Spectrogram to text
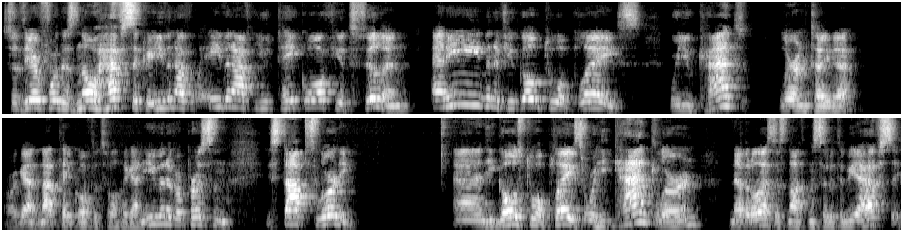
So therefore, there's no hefseker, even, after, even after you take off your tefillin, and even if you go to a place where you can't learn Torah, or again, not take off the tefillin again, even if a person stops learning, and he goes to a place where he can't learn, nevertheless, it's not considered to be a hefsek,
